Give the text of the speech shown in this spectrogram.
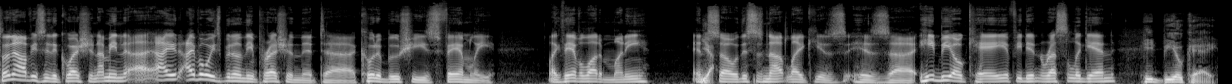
So now, obviously, the question. I mean, I, I've always been under the impression that uh, Kota Ibushi's family, like they have a lot of money, and Yeah. so this is not like his his. Uh, he'd be okay if he didn't wrestle again. He'd be okay.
